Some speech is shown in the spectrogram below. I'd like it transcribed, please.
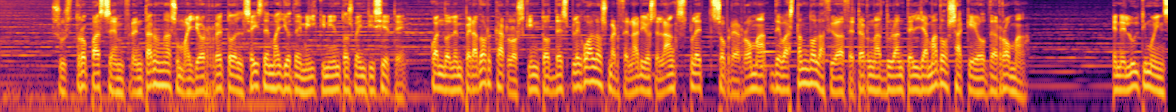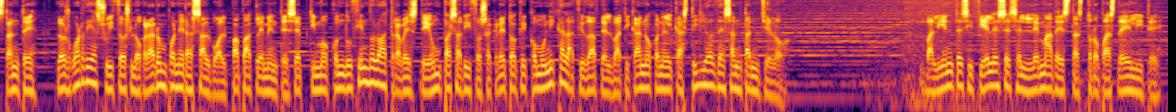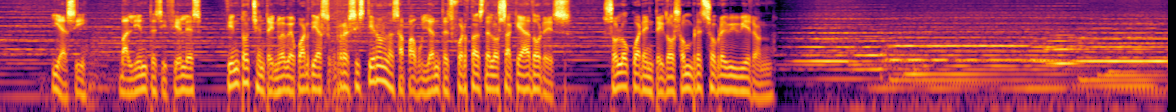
Sus tropas se enfrentaron a su mayor reto el 6 de mayo de 1527, cuando el emperador Carlos V desplegó a los mercenarios de Langsplet sobre Roma, devastando la ciudad eterna durante el llamado saqueo de Roma. En el último instante, los guardias suizos lograron poner a salvo al Papa Clemente VII conduciéndolo a través de un pasadizo secreto que comunica la ciudad del Vaticano con el castillo de Sant'Angelo. Valientes y fieles es el lema de estas tropas de élite. Y así, valientes y fieles, 189 guardias resistieron las apabullantes fuerzas de los saqueadores. Solo 42 hombres sobrevivieron.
